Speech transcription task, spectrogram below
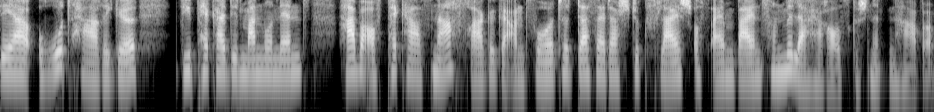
Der Rothaarige, wie Pecker den Mann nur nennt, habe auf Peckers Nachfrage geantwortet, dass er das Stück Fleisch aus einem Bein von Miller herausgeschnitten habe.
